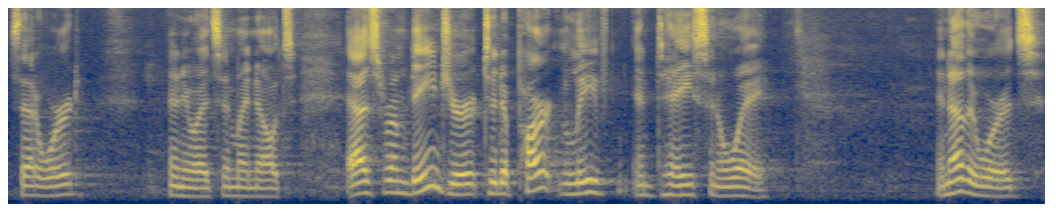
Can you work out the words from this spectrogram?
Is that a word? Anyway, it's in my notes. As from danger, to depart and leave and to hasten away. In other words,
